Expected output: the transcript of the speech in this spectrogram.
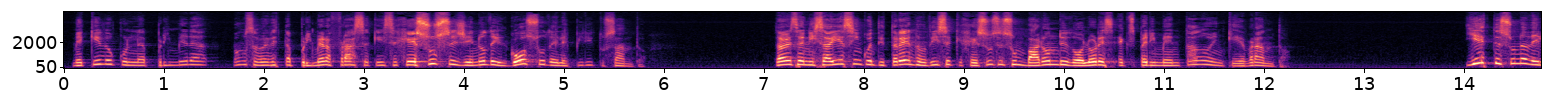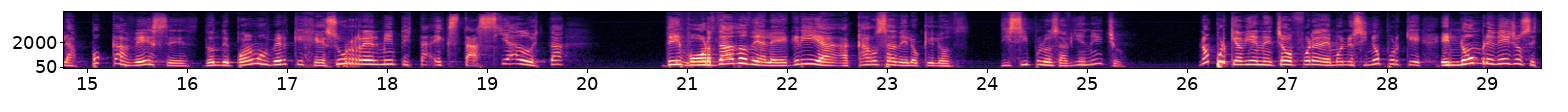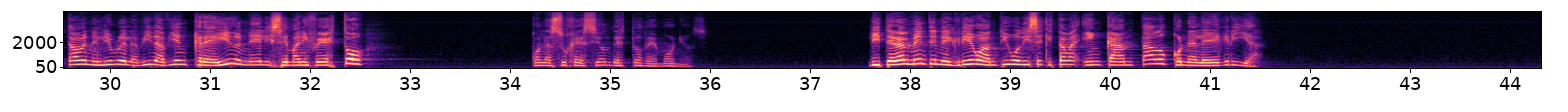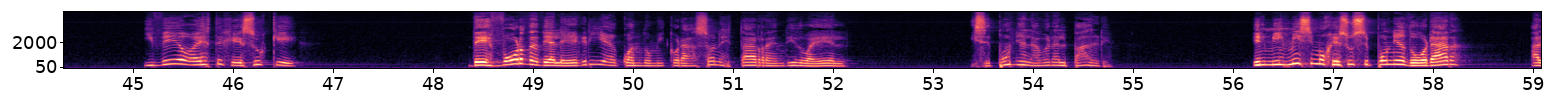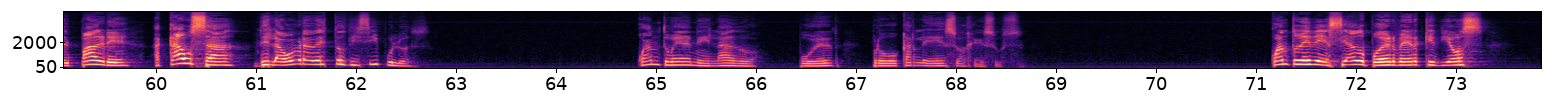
Me quedo con la primera, vamos a ver esta primera frase que dice, Jesús se llenó del gozo del Espíritu Santo. ¿Sabes? En Isaías 53 nos dice que Jesús es un varón de dolores experimentado en quebranto. Y esta es una de las pocas veces donde podemos ver que Jesús realmente está extasiado, está desbordado de alegría a causa de lo que los discípulos habían hecho. No porque habían echado fuera demonios, sino porque el nombre de ellos estaba en el libro de la vida, habían creído en él y se manifestó con la sujeción de estos demonios. Literalmente en el griego antiguo dice que estaba encantado con alegría. Y veo a este Jesús que desborda de alegría cuando mi corazón está rendido a Él y se pone a alabar al Padre. El mismísimo Jesús se pone a adorar al Padre a causa de la obra de estos discípulos. ¿Cuánto he anhelado poder provocarle eso a Jesús? ¿Cuánto he deseado poder ver que Dios,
